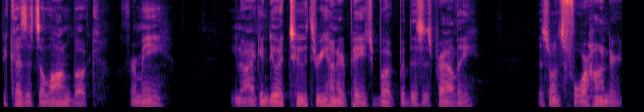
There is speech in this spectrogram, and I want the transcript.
because it's a long book for me. You know, I can do a two, 300 page book, but this is probably, this one's 400.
